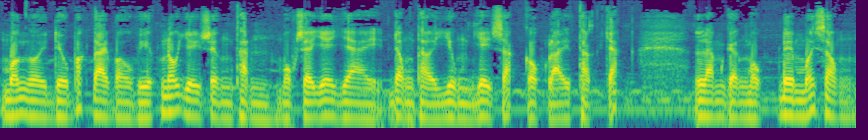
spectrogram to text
Mọi người đều bắt tay vào việc nối dây rừng thành một sợi dây dài đồng thời dùng dây sắt cột lại thật chắc làm gần một đêm mới xong,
